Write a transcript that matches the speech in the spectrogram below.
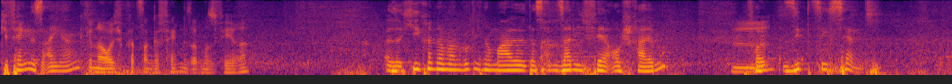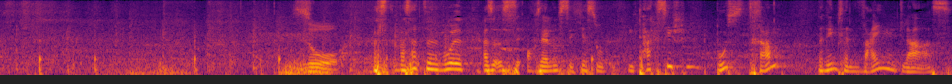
Gefängniseingang. genau, ich habe gerade sagen Gefängnisatmosphäre. Also hier könnte man wirklich nochmal das an Sanifair ausschreiben. Mhm. Von 70 Cent. So, Was, was hat denn wohl, also es ist auch sehr lustig, hier ist so ein Taxischild, Bus, Tram, daneben ist ein Weinglas.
